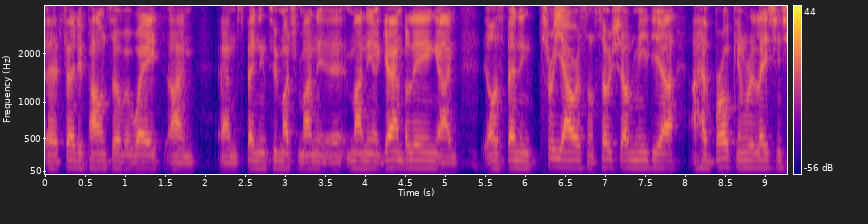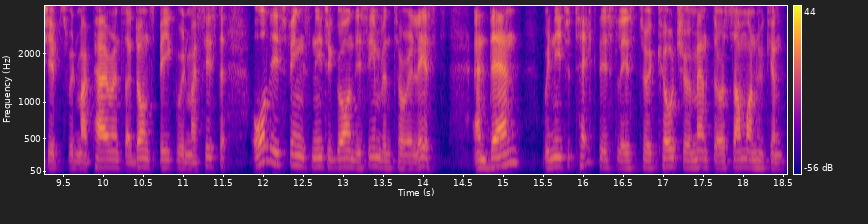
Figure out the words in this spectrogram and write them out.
uh, 30 pounds overweight. I'm I'm spending too much money uh, money on gambling. I'm, spending three hours on social media. I have broken relationships with my parents. I don't speak with my sister. All these things need to go on this inventory list, and then we need to take this list to a coach or a mentor or someone who can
